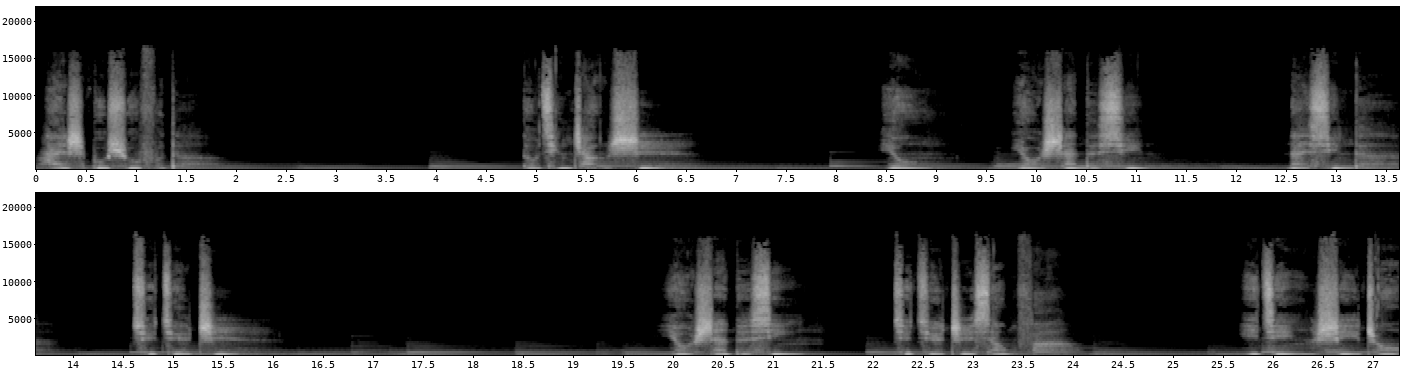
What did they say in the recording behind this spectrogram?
还是不舒服的，都请尝试。用友善的心，耐心的去觉知，友善的心去觉知想法，已经是一种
